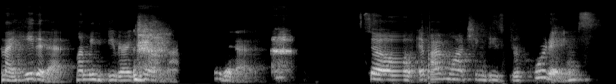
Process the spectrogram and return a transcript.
And I hated it. Let me be very clear on that it. So if I'm watching these recordings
